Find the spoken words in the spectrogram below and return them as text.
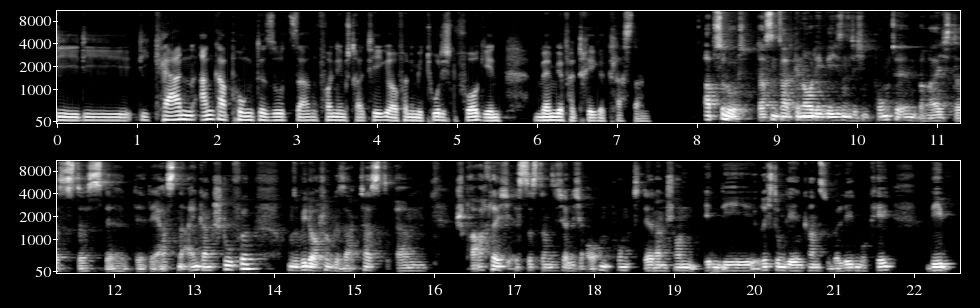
die, die, die Kernankerpunkte sozusagen von dem Strategie oder von dem methodischen Vorgehen, wenn wir Verträge clustern. Absolut. Das sind halt genau die wesentlichen Punkte im Bereich des, des, der, der, der ersten Eingangsstufe. Und so wie du auch schon gesagt hast, ähm, sprachlich ist es dann sicherlich auch ein Punkt, der dann schon in die Richtung gehen kann, zu überlegen, okay, wie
